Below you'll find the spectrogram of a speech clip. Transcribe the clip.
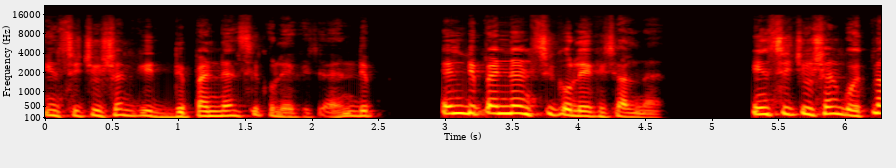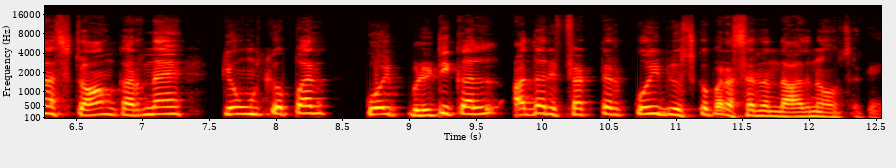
इंस्टीट्यूशन की डिपेंडेंसी को लेके इंडिपेंडेंसी को लेके चलना है। इंस्टीट्यूशन को इतना स्ट्रांग करना है कि उनके ऊपर कोई पॉलिटिकल अदर इफेक्टर कोई भी उसके ऊपर असरअंदाज ना हो सके।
